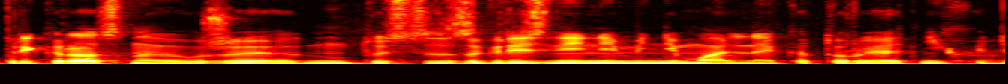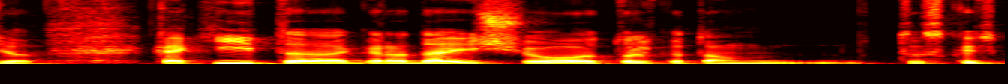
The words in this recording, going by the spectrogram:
прекрасное уже, ну то есть загрязнение минимальное, которое от них идет. Какие-то города еще только там, так сказать,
